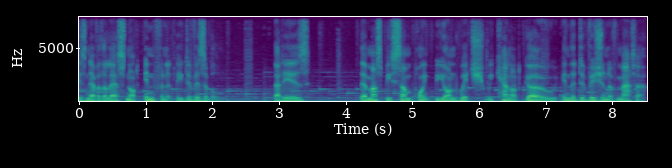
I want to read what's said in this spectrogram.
is nevertheless not infinitely divisible. That is, there must be some point beyond which we cannot go in the division of matter.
